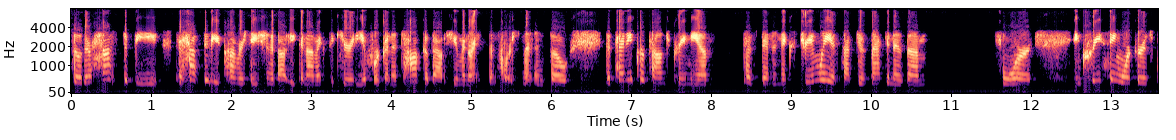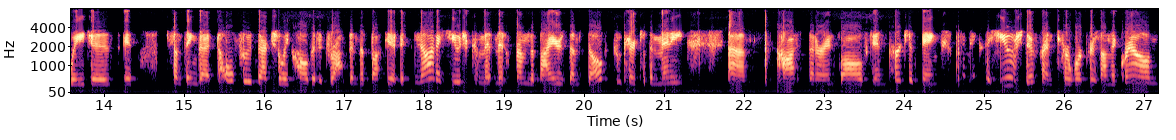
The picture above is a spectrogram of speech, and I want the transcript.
So there has to be there has to be a conversation about economic security if we're going to talk about human rights enforcement. And so, the penny per pound premium has been an extremely effective mechanism for increasing workers' wages. It's something that Whole Foods actually called it a drop in the bucket. It's not a huge commitment from the buyers themselves compared to the many um, costs that are involved in purchasing, but it makes a huge difference for workers on the ground.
